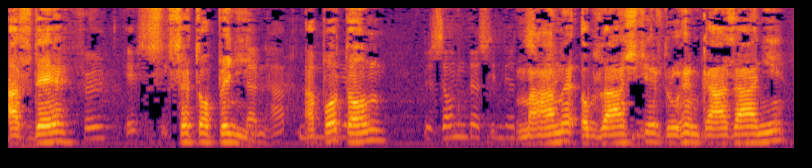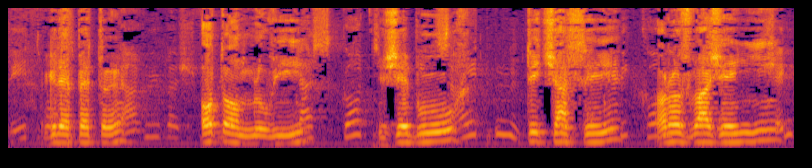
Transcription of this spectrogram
a zde se to plní. A potom máme obzvláště v druhém kázání, kde Petr o tom mluví, že Bůh ty časy rozvlažení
